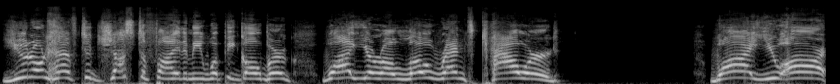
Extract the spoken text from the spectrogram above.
You don't have to justify to me, Whoopi Goldberg, why you're a low rent coward. Why you are,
